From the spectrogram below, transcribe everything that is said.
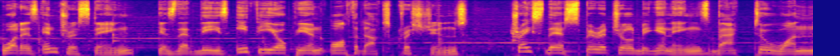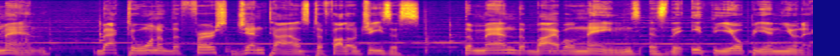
What is interesting is that these Ethiopian Orthodox Christians trace their spiritual beginnings back to one man, back to one of the first Gentiles to follow Jesus, the man the Bible names is the Ethiopian eunuch.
